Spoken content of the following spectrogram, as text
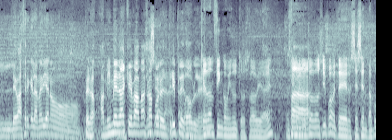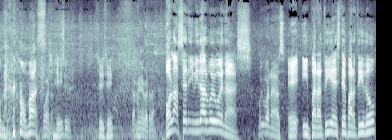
le va a hacer que la media no... Pero a mí me da que va más no a por el triple alta. doble. ¿eh? Quedan cinco minutos todavía, ¿eh? En O sea- cinco minutos Doncic puede meter 60 puntos. o más. Bueno, Sí. sí, Sí, sí. También es verdad. Hola, Sergi Vidal, muy buenas. Muy buenas. Eh, y para ti este partido,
